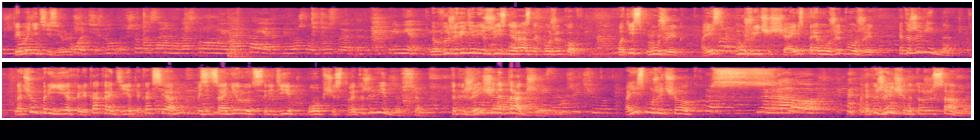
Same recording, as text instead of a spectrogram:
это Ты монетизируешь. Отче, ну что касаемо Газпрома и Ларька, я так поняла, что вы просто это как пример. Но вы же видели из жизни разных мужиков. Вот есть мужик, а есть мужичище, а есть прям мужик-мужик. Это же видно. На чем приехали, как одеты, как себя позиционируют среди общества. Это же видно все. Так и женщины так же. А есть мужичок. с- Готов. Так и женщины то же самое.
